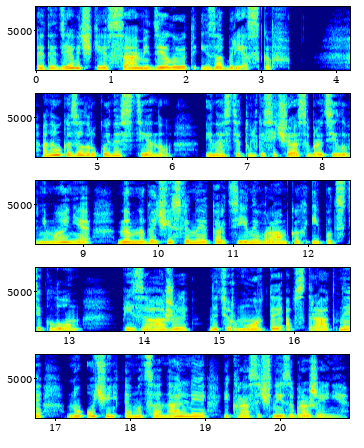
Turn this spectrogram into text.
это девочки сами делают из обрезков». Она указала рукой на стену, и Настя только сейчас обратила внимание на многочисленные картины в рамках и под стеклом, пейзажи, натюрморты, абстрактные, но очень эмоциональные и красочные изображения.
